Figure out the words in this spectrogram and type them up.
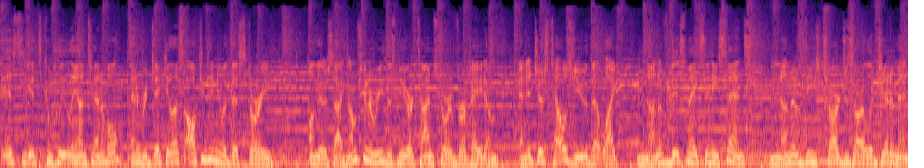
it's, it's completely untenable and ridiculous. I'll continue with this story on the other side. I'm just going to read this New York Times story verbatim, and it just tells you that, like, none of this makes any sense. None of these charges are legitimate,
